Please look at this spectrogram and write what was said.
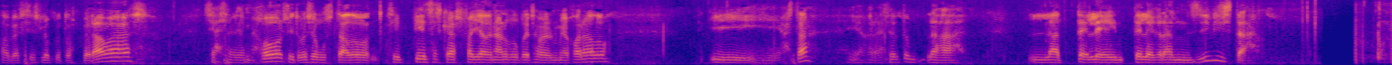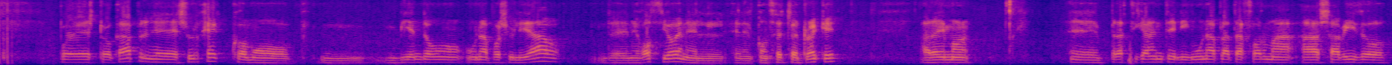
A ver si es lo que tú esperabas, si ha salido mejor, si te hubiese gustado, si piensas que has fallado en algo, puedes haber mejorado. Y ya está. Y agradecerte la, la tele, telegramvista. Pues Trocap surge como mm, viendo una posibilidad de negocio en el, en el concepto de trueque. Ahora mismo eh, prácticamente ninguna plataforma ha sabido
